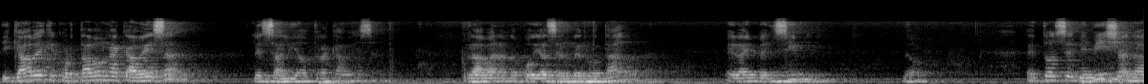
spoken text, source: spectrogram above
Y cada vez que cortaba una cabeza, le salía otra cabeza. Ravana no podía ser derrotado, era invencible. ¿no? Entonces Vivishana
